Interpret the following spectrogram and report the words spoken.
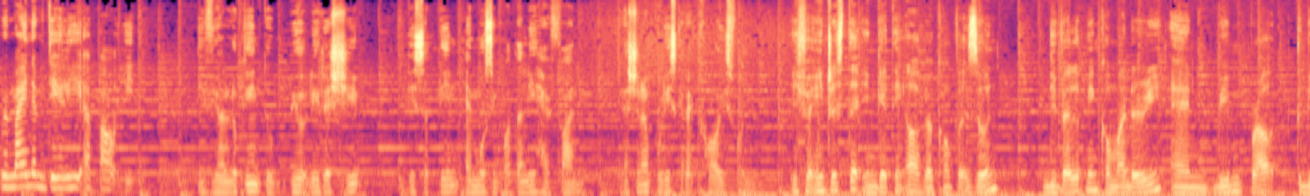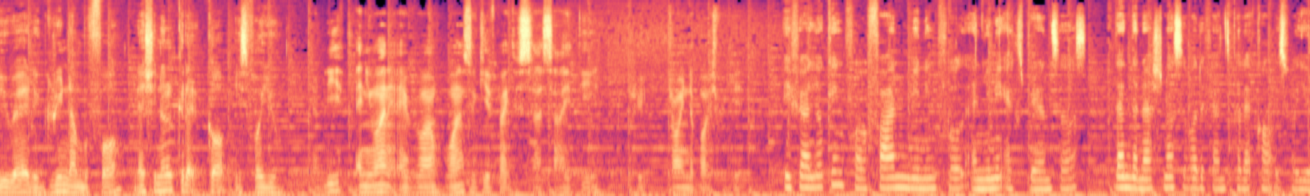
remind them daily about it. If you are looking to build leadership, discipline, and most importantly, have fun, National Police Cadet Corps is for you. If you're interested in getting out of your comfort zone, developing camaraderie, and being proud to be wear the green number 4, National Cadet Corps is for you I believe anyone and everyone who wants to give back to society should join the Boys Brigade. If you're looking for fun, meaningful, and unique experiences, then the National Civil Defence Cadet Corps is for you.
